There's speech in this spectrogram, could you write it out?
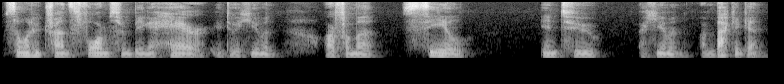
someone who transforms from being a hare into a human or from a seal into a human and back again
